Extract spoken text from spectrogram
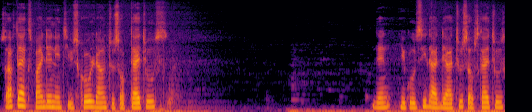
So after expanding it you scroll down to subtitles then you could see that there are two subtitles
